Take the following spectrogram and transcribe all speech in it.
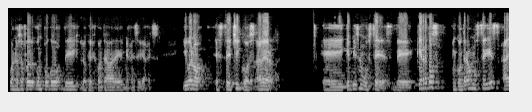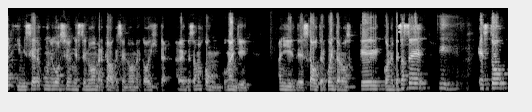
Bueno, eso fue un poco de lo que les contaba de mi agencia de viajes. Y bueno, este, chicos, a ver, eh, ¿qué piensan ustedes? ¿De qué retos encontraron ustedes al iniciar un negocio en este nuevo mercado, que es el nuevo mercado digital? A ver, empezamos con, con Angie. Angie de Scouter, cuéntanos, ¿qué, cuando empezaste esto,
